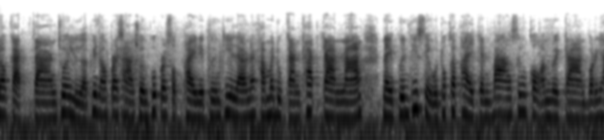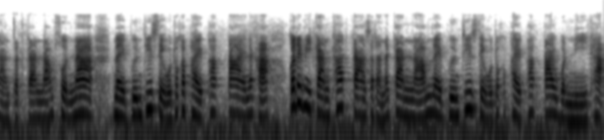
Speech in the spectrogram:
นอกจากการช่วยเหลือพี่น้องประชาชนผู้ประสบภัยในพื้นที่แล้วนะคะ มาดูการคาดการณ์น้ำในพื้นที่เสี่ยงอุทกภัยกันบ้าง ซึ่งกองอำนวยการบริหารจัดการน้ำส่วนหน้า ในพื้นที่เสี่ยงอุทกภัยภาคใต้นะคะ ก็ได้มีการคาดการณ์สถานการณ์น้ำในพื้นที่เสี่ยงอุทกภัยภาคใต้วันนี้ค่ะ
